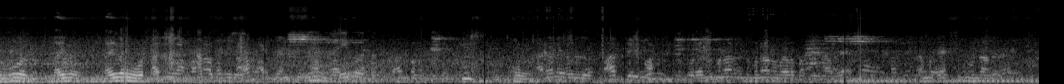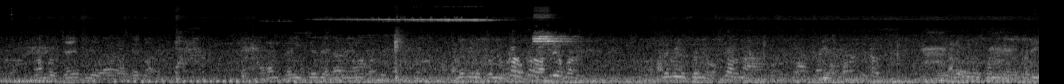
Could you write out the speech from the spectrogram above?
ஒவ்வொரு லைவ் லைவாக ஓட்டு லைவ் ஓட்டணும் அதனால நிச்சயமா ஒரு ரெண்டு மணி நேரம் ரெண்டு மணி நேரம் வேலை பார்த்தீங்கன்னாவே நம்ம கட்சிக்கு உண்டானது நம்ம செய்யக்கூடிய வேலை அதே மாதிரி அதனால தயவு செய்து எல்லாரையும் அளவில் சொல்லி உட்கார உட்கார அப்படியே உட்காருங்க. அளவில் சொல்லி உட்காருனா அளவில் சொல்லி எப்படி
